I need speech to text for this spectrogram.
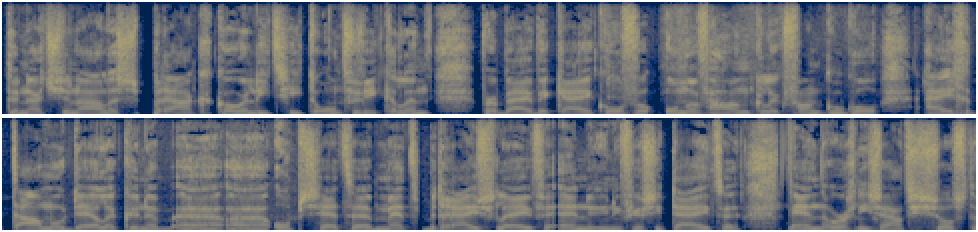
de Nationale Spraakcoalitie te ontwikkelen. Waarbij we kijken of we onafhankelijk van Google eigen taalmodellen kunnen eh, eh, opzetten met bedrijfsleven en universiteiten en organisaties zoals de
